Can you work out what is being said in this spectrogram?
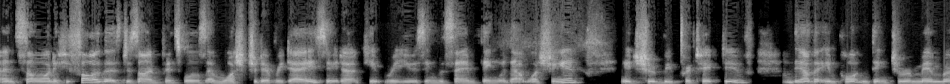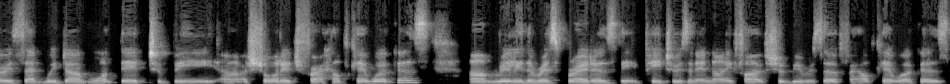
And so on. If you follow those design principles and wash it every day so you don't keep reusing the same thing without washing it, it should be protective. The other important thing to remember is that we don't want there to be uh, a shortage for our healthcare workers. Um, really, the respirators, the P2s and N95s should be reserved for healthcare workers.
